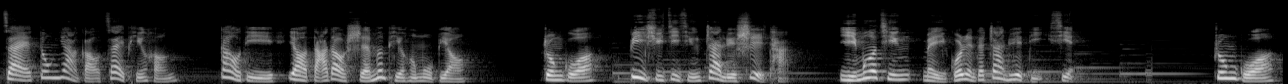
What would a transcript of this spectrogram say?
在东亚搞再平衡，到底要达到什么平衡目标？中国必须进行战略试探，以摸清美国人的战略底线。中国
